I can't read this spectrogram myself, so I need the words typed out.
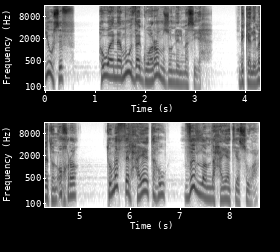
يوسف هو نموذج ورمز للمسيح. بكلمات أخرى تمثل حياته ظلا لحياة يسوع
